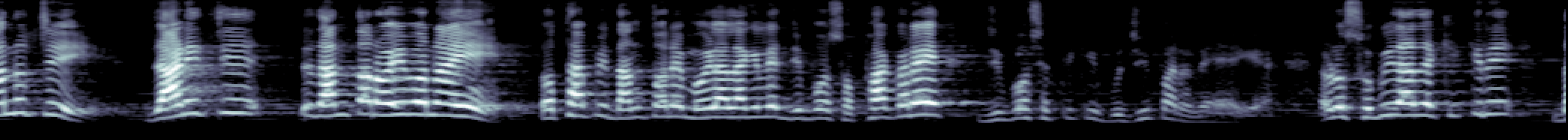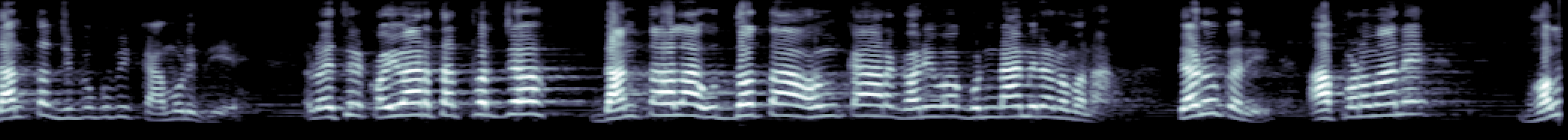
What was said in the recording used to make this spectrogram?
ମାନୁଛି ଜାଣିଛି ଯେ ଦାନ୍ତ ରହିବ ନାହିଁ। ତଥାପି ଦାନ୍ତରେ ମଇଳା ଲାଗିଲେ ଜୀବ ସଫା କରେ ଜୀବ ସେତିକି ବୁଝିପାରେ ନାହିଁ ଆଜ୍ଞା ଏଣୁ ସୁବିଧା ଦେଖିକିରି ଦାନ୍ତ ଜୀବକୁ ବି କାମୁଡ଼ି ଦିଏ। ଏଣୁ ଏଥିରେ କହିବାର ତାତ୍ପର୍ଯ୍ୟ ଦାନ୍ତ ହେଲା ଉଦ୍ଧତା ଅହଙ୍କାର ଗରିବ ଗୁଣ୍ଡାମିର ନମନା। ତେଣୁକରି ଆପଣମାନେ ଭଲ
